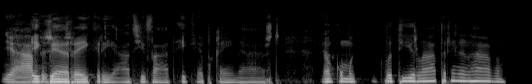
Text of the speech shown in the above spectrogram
Ja, ik precies. ben recreatievaart, ik heb geen haast. Dan kom ik een kwartier later in een haven.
